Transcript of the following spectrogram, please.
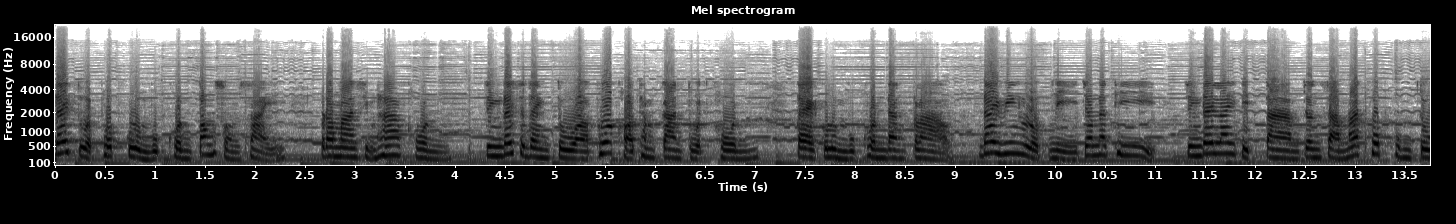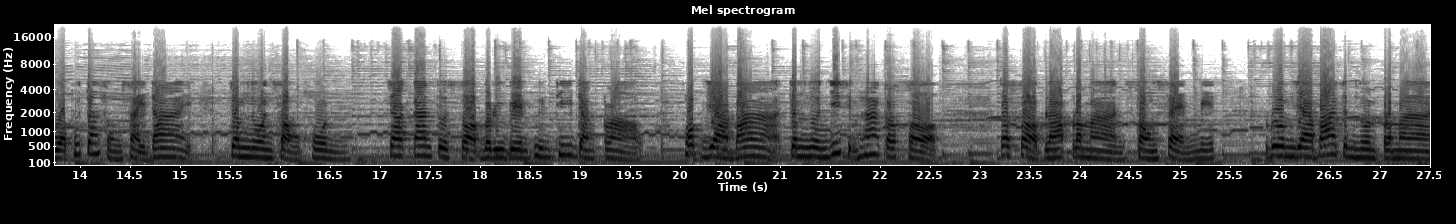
ได้ตรวจพบกลุ่มบุคคลต้องสงสัยประมาณ 15 คน จึงได้แสดงตัวเพื่อขอทำการตรวจค้น แต่กลุ่มบุคคลดังกล่าว ได้วิ่งหลบหนีเจ้าหน้าที่ จึงได้ไล่ติดตามจนสามารถควบคุมตัวผู้ต้องสงสัยได้จำนวนสองคน จากการตรวจสอบบริเวณพื้นที่ดังกล่าว พบยาบ้าจำนวน 25 กระสอบ กระสอบละประมาณ 200,000 เม็ดรวมยาบ้าจำนวนประมาณ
